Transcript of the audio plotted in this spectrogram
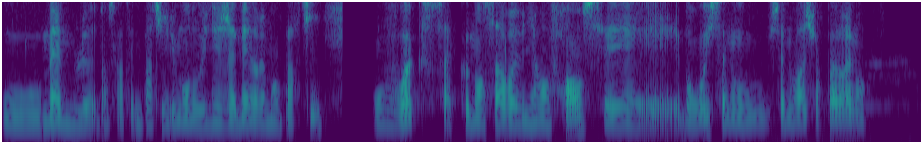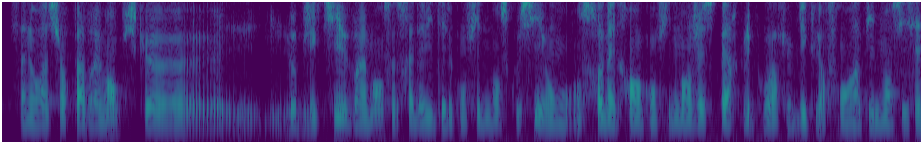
ou même dans certaines parties du monde où il n'est jamais vraiment parti. On voit que ça commence à revenir en France et bon oui, ça ça nous rassure pas vraiment ça nous rassure pas vraiment puisque l'objectif vraiment ce serait d'éviter le confinement ce coup-ci. On, se remettra en confinement, j'espère que les pouvoirs publics le feront rapidement si c'est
